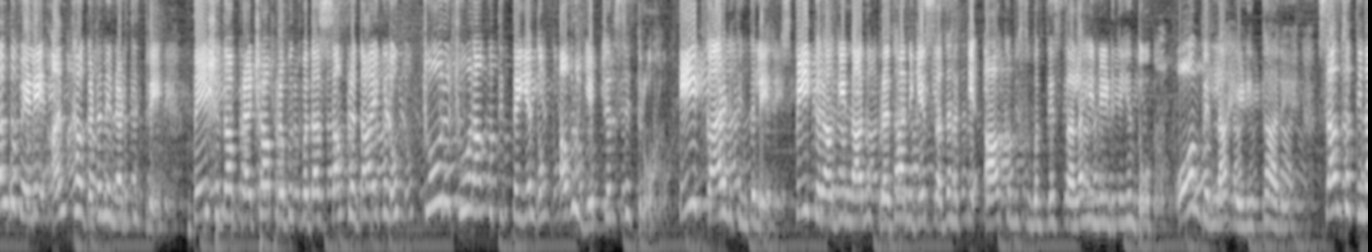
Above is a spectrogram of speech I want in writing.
ಒಂದು ವೇಳೆ ಅಂಥ ಘಟನೆ ನಡೆದಿದ್ರೆ ದೇಶದ ಪ್ರಜಾಪ್ರಭುತ್ವದ ಸಂಪ್ರದಾಯಗಳು ಚೂರು ಚೂರಾಗುತ್ತಿತ್ತೆ ಎಂದು ಅವರು ಎಚ್ಚರಿಸಿದ್ರು. ಈ ಕಾರಣದಿಂದಲೇ ಸ್ಪೀಕರ್ ಆಗಿ ನಾನು ಪ್ರಧಾನಿಗೆ ಸದನಕ್ಕೆ ಆಗಮಿಸುವಂತೆ ಸಲಹೆ ನೀಡಿದೆ ಎಂದು ಓಂ ಬಿರ್ಲಾ ಹೇಳಿದ್ದಾರೆ. ಸಂಸತ್ತಿನ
